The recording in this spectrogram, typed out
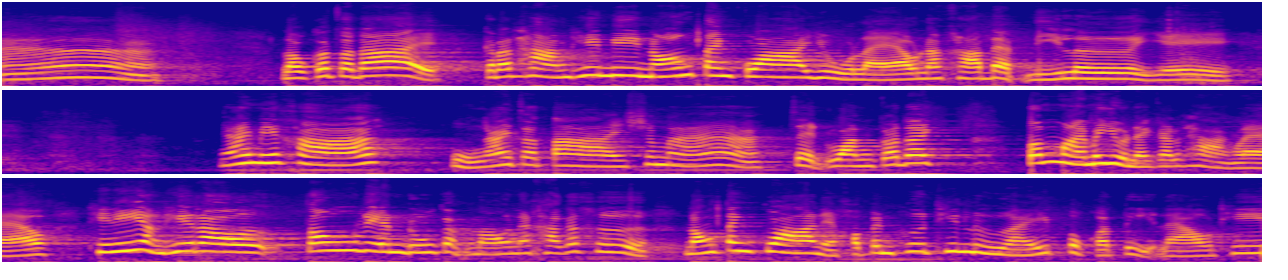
อ่าเราก็จะได้กระถางที่มีน้องแตงกวาอยู่แล้วนะคะ แบบนี้เลยเย่ง่ายไหมคะโอ้ง่ายจะตายใช่ไหมเจ็ดวันก็ได้ต้นไม้มาอยู่ในกระถางแล้ว ทีนี้อย่างที่เราต้องเรียนรู้กับน้องนะคะ ก็คือน้องแตงกวาเนี่ยเขาเป็นพืชที่เลื้อยปกติแล้วที่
